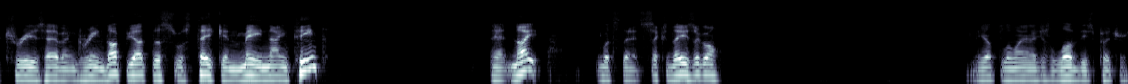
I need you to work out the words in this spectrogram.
The trees haven't greened up yet. This was taken May 19th at night. What's that, six days ago? Yep, Luann, I just love these pictures.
